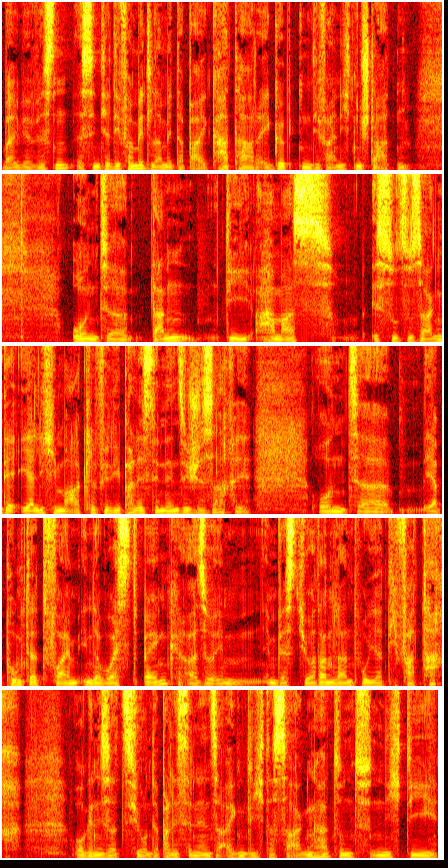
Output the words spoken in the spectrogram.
Weil wir wissen, es sind ja die Vermittler mit dabei, Katar, Ägypten, die Vereinigten Staaten. Und äh, dann die Hamas ist sozusagen der ehrliche Makler für die palästinensische Sache. Und äh, er punktet vor allem in der Westbank, also im, im Westjordanland, wo ja die Fatah-Organisation der Palästinenser eigentlich das Sagen hat und nicht die,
